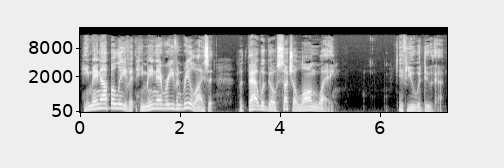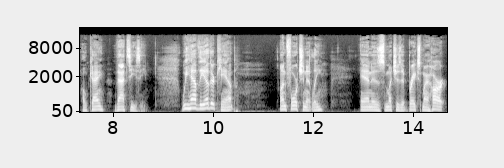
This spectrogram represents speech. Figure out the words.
he may not believe it, he may never even realize it, but that would go such a long way if you would do that. Okay? That's easy. We have the other camp unfortunately, and as much as it breaks my heart,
